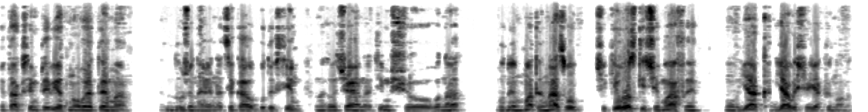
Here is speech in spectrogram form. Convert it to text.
Так, всім привіт. Нова тема дуже, мабуть, цікава буде всім. Надзвичайно тим, що вона буде мати назву чи кіоски, чи мафи, ну, як явище, як феномен.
